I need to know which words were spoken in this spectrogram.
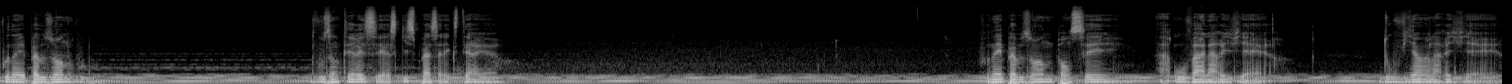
Vous n'avez pas besoin de vous vous intéresser à ce qui se passe à l'extérieur. Vous n'avez pas besoin de penser à où va la rivière, d'où vient la rivière,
